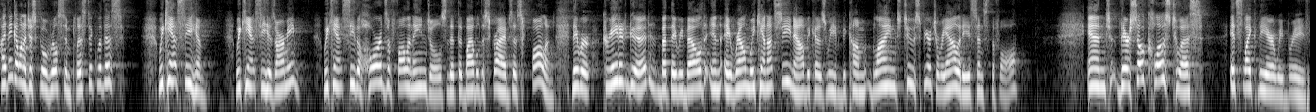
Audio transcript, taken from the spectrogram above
I think I want to just go real simplistic with this. We can't see him, we can't see his army. We can't see the hordes of fallen angels that the Bible describes as fallen. They were created good, but they rebelled in a realm we cannot see now because we've become blind to spiritual realities since the fall. And they're so close to us, it's like the air we breathe.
